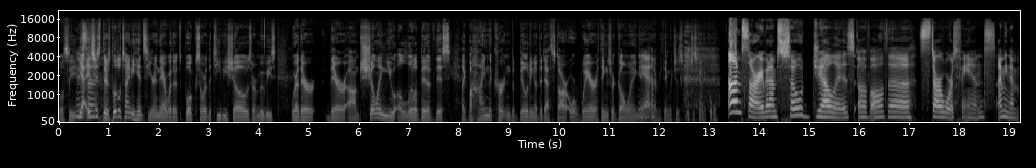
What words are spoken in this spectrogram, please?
We'll see. There's yeah, it's a- just there's little tiny hints here and there, whether it's books or the TV shows or movies, where they're they're um, showing you a little bit of this, like behind the curtain, the building of the Death Star or where things are going and, Yeah. and everything, which is which is kind of cool. I'm sorry, but I'm so jealous of all the Star Wars fans. I mean, I'm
